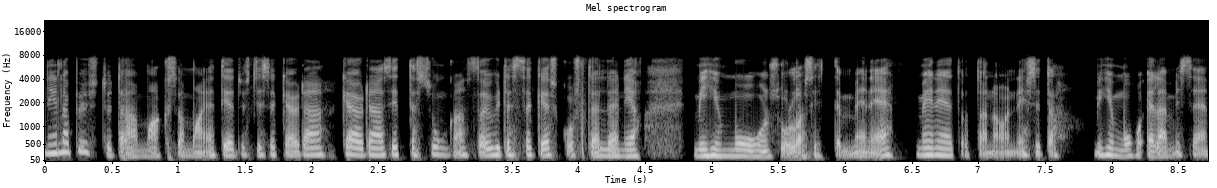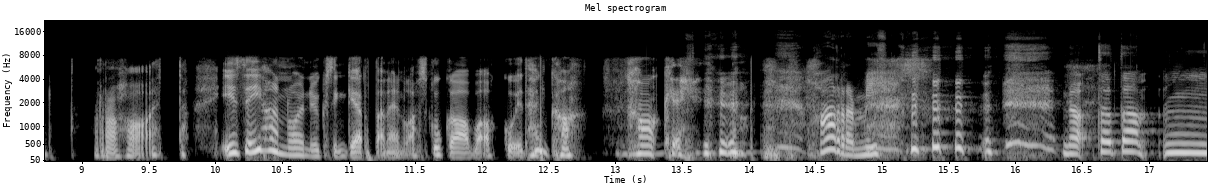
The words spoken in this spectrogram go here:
niillä pystytään maksamaan. Ja tietysti se käydään, käydään sitten sun kanssa yhdessä keskustellen ja mihin muuhun sulla sitten menee, menee tota noin, niin sitä, mihin muuhun elämiseen rahaa. Että ei se ihan noin yksinkertainen laskukaava ole kuitenkaan. Okei. Okay. Harmi. no tota, mm,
